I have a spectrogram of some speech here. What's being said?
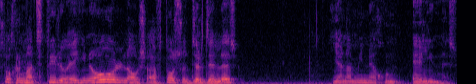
στο χρηματιστήριο έγινε όλος αυτός ο τζερτζελές για να μην έχουν Έλληνες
